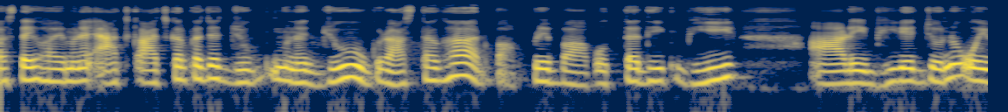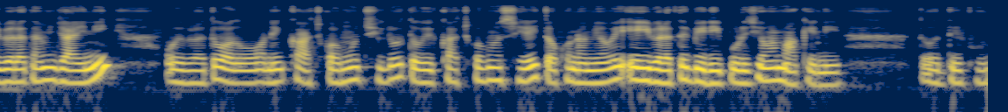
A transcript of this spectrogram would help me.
রাস্তাই হয়। মানে আজ, আজকালকার যা যুগ মানে যুগ, রাস্তাঘাট, বাপরে বাপ, অত্যাধিক ভিড়। আর এই ভিড়ের জন্য ওই বেলাতে আমি যাইনি। ওই বেলাতে অনেক কাজকর্ম ছিল। তো ওই কাজকর্ম সেরেই তখন আমি আবার এই বেলাতে বেরিয়ে পড়েছি আমার মাকে নিয়ে। তো দেখুন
